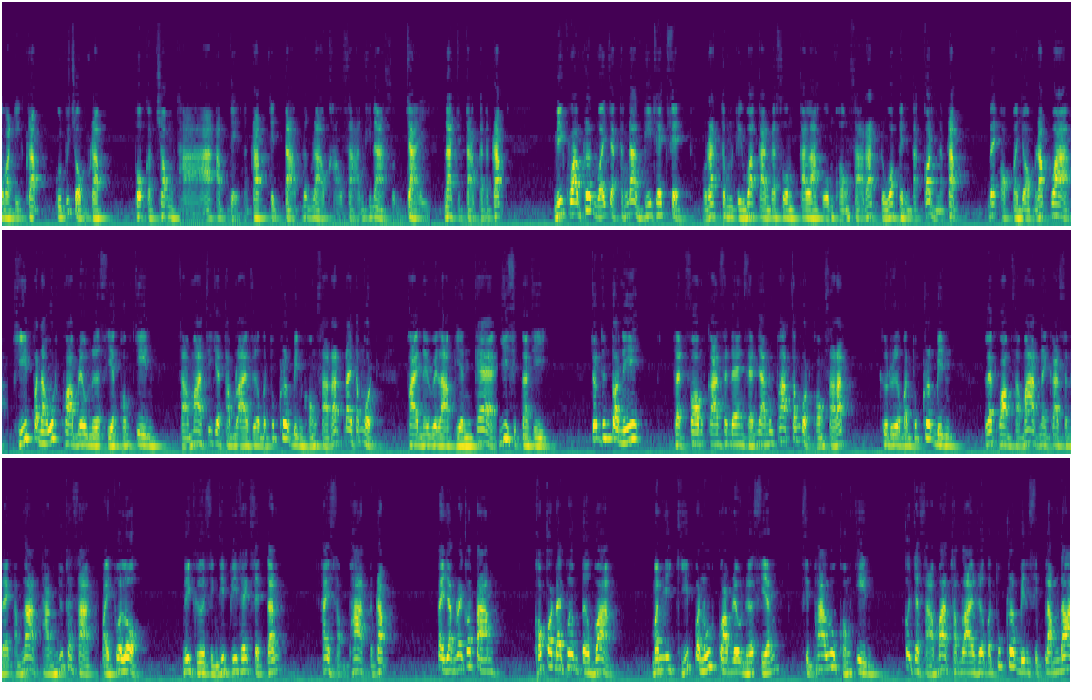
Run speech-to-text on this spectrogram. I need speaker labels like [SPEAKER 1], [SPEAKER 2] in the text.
[SPEAKER 1] สวัสดีครับ คุณผู้ชมครับ พบกับช่องถาอัปเดตนะครับ ติดตามเรื่องราวข่าวสารที่น่าสนใจ น่าติดตามกันนะครับ มีความเคลื่อนไหวจากทางด้านพีเท็กเซตรัฐมนตรีว่าการกระทรวงกลาโหมของสหรัฐหรือว่าเป็นตะก้อนนะครับ ได้ออกมายอมรับว่าขีปนาวุธความเร็วเหนือเสียงของจีน สามารถที่จะทำลายเรือบรรทุกเครื่องบินของสหรัฐได้ทั้งหมด ภายในเวลาเพียงแค่ 20 นาที จนถึงตอนนี้แพลตฟอร์มการแสดงสัญญานุภาพทั้งหมดของสหรัฐคือเรือบรรทุกเครื่องบิน และความสามารถในการแสดงอำนาจทางยุทธศาสตร์ไปทั่วโลก นี่คือสิ่งที่พีเท็กเซตนั้น ให้สัมภาษณ์นะครับ แต่อย่างไรก็ตาม เขาก็ได้เพิ่มเติมว่า มันมีขีปนาวุธความเร็วเหนือเสียง 15 ลูกของจีน ก็จะสามารถทำลายเรือบรรทุกเครื่องบิน 10ลำได้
